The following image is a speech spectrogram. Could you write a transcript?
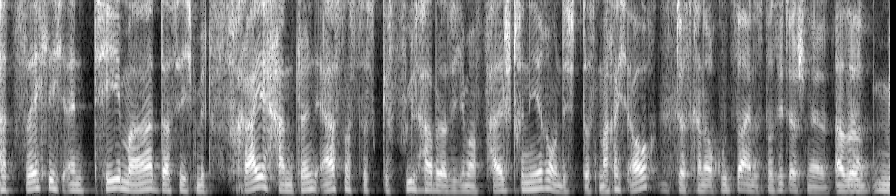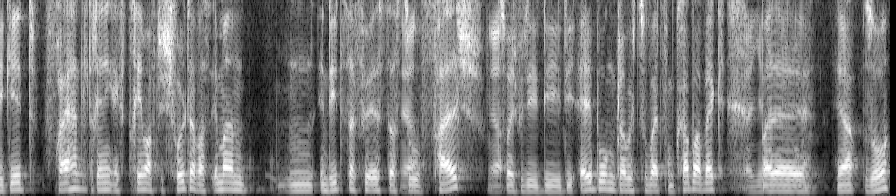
tatsächlich ein Thema, dass ich mit Freihanteln erstens das Gefühl habe, dass ich immer falsch trainiere und ich, das mache ich auch. Das kann auch gut sein, das passiert ja schnell. Also ja. mir geht Freihandeltraining extrem auf die Schulter, was immer ein, ein Indiz dafür ist, dass Ja. du falsch, Ja. zum Beispiel die, die, die Ellbogen, glaube ich, zu weit vom Körper weg. Ja, bei der, ja, so.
